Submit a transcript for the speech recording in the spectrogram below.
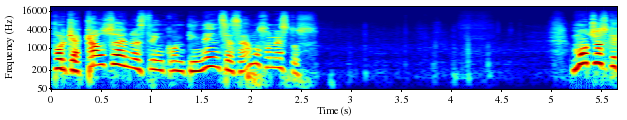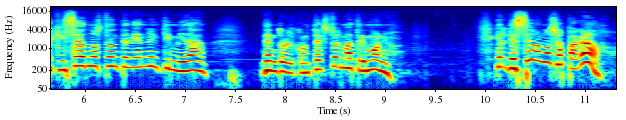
Porque a causa de nuestra incontinencia, seamos honestos, muchos que quizás no están teniendo intimidad dentro del contexto del matrimonio, el deseo no se ha apagado.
